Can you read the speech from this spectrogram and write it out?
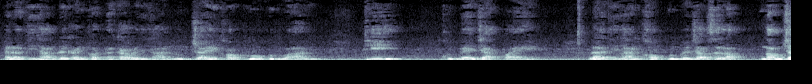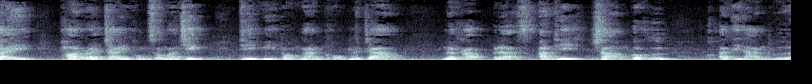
เราอธิษฐานด้วยกันก่อนนะครับอธิษฐานหนุนใจครอบครัวคุณหวานที่คุณแม่จากไป และอธิษฐานขอบคุณพระเจ้าสำหรับน้ำใจภาระใจของสมาชิกที่มีต่องานของพระเจ้า นะครับและอันที่สามก็คืออธิษฐานเผื่อ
